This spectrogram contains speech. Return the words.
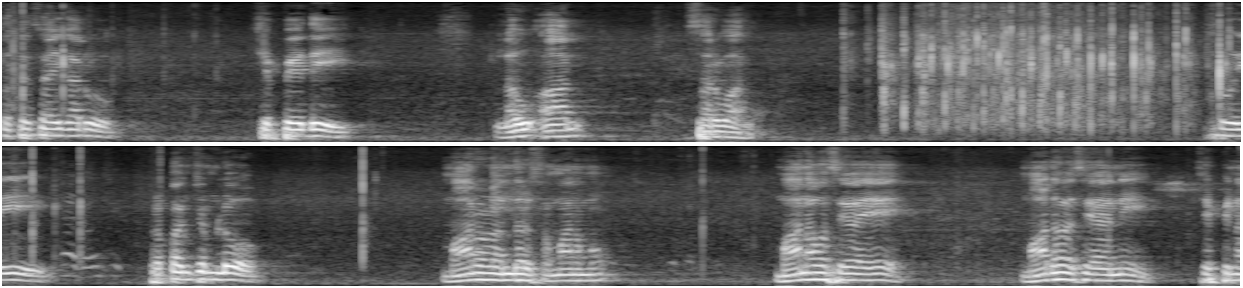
సత్యసాయి గారు చెప్పేది లవ్ ఆల్ సర్వాల్ సో ఈ ప్రపంచంలో మానవులందరూ సమానము. మానవ సేవయే మాధవ సేవ అని చెప్పిన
